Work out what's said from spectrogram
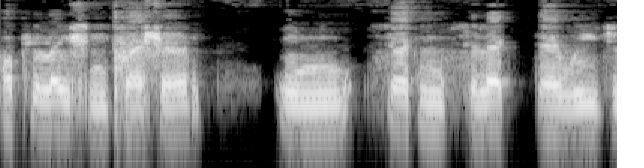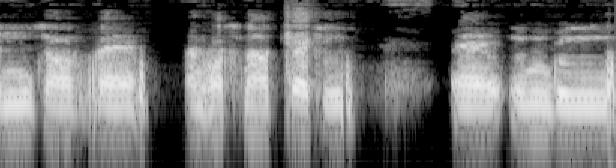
population pressure in certain select uh, regions of uh, and what's now Turkey uh, in the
